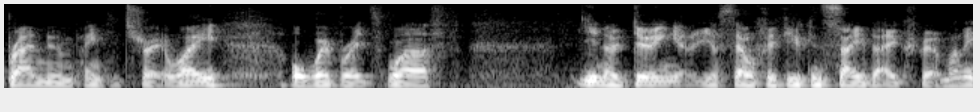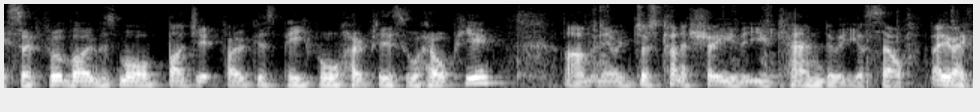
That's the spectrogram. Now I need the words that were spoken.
brand new and painted straight away, or whether it's worth you know, doing it yourself if you can save that extra bit of money. So for those more budget focused people, hopefully this will help you. Um, and it will just kind of show you that you can do it yourself. Anyway,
